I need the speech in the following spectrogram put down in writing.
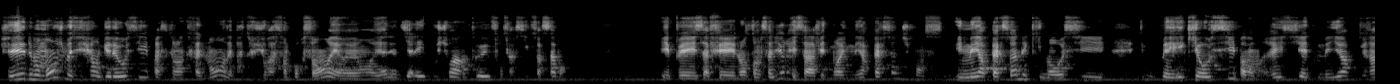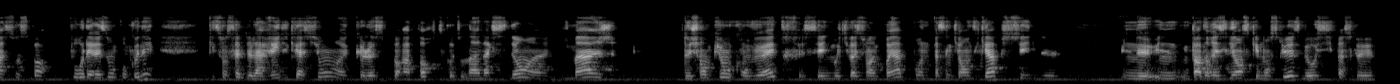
J'ai des moments où je me suis fait engueuler aussi, parce que l'entraînement, on n'est pas toujours à 100%, et on dit allez, bouge-toi un peu, il faut faire ci, faire ça. Bon. Et puis ça fait longtemps que ça dure et ça a fait de moi une meilleure personne, je pense. Une meilleure personne et qui m'a aussi, mais qui a aussi, pardon, réussi à être meilleure grâce au sport pour les raisons qu'on connaît, qui sont celles de la rééducation euh, que le sport apporte quand on a un accident, euh, l'image de champion qu'on veut être, c'est une motivation incroyable pour une personne qui a un handicap, c'est une, une, une, part de résilience qui est monstrueuse, mais aussi parce que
